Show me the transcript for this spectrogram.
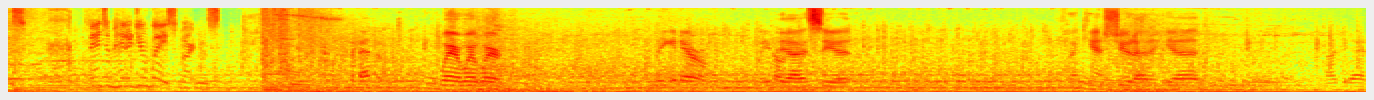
is. Phantom headed your way, Spartans. Where, where, where? Big arrow. Radar. Yeah, I see it. I can't shoot at it yet. Not yet.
